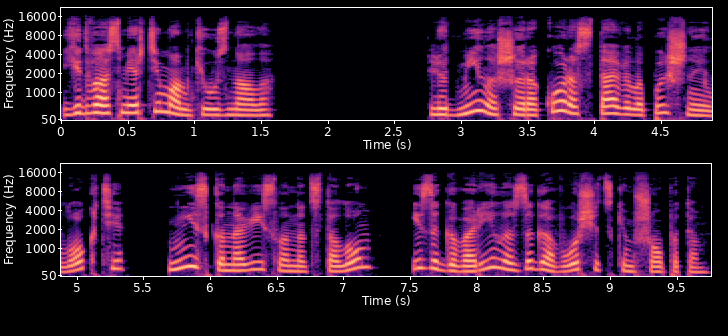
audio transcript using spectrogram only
едва о смерти мамки узнала. Людмила широко расставила пышные локти, низко нависла над столом и заговорила заговорщицким шепотом.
